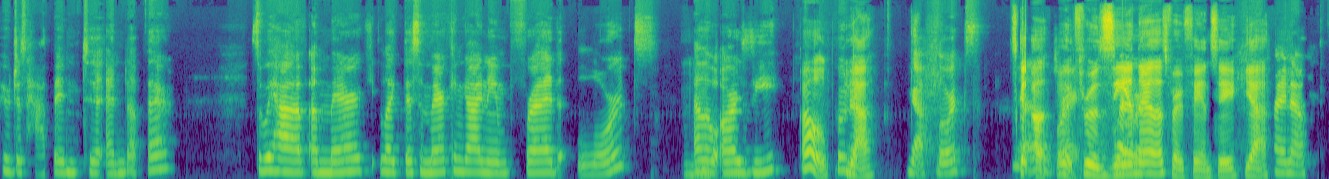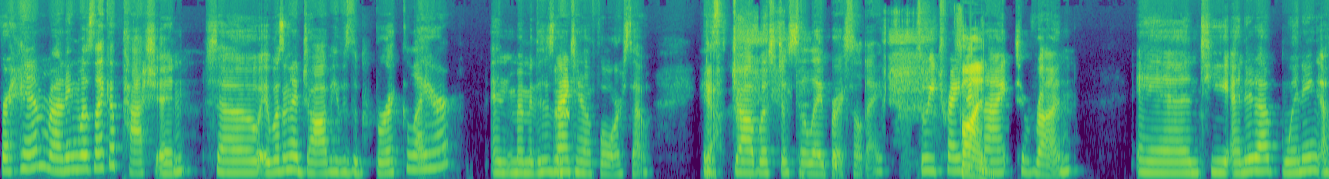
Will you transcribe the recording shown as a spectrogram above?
who just happened to end up there. So we have American, like this American guy named Fred Lorz, L O R Z. Oh, Who yeah. Yeah, Lorz. It's got, Yeah, uh, that's wait, right. threw a Z in there. That's very fancy. Yeah. I know. For him, running was like a passion. So it wasn't a job. He was a bricklayer. And remember, this is Uh, 1904. So his Yeah. job was just to lay bricks all day. So he trained Fun. at night to run. And he ended up winning a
